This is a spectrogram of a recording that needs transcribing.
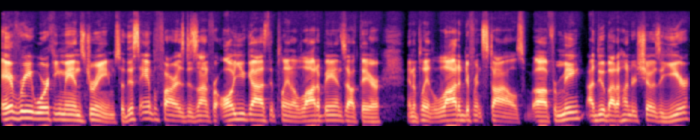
every working man's dream. So this amplifier is designed for all you guys that play in a lot of bands out there and play in a lot of different styles. Uh, for me, I do about 100 shows a year.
